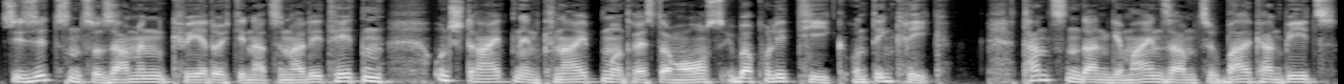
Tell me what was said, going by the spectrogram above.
Sie sitzen zusammen quer durch die Nationalitäten und streiten in Kneipen und Restaurants über Politik und den Krieg tanzen dann gemeinsam zu Balkanbeats,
